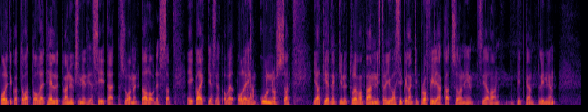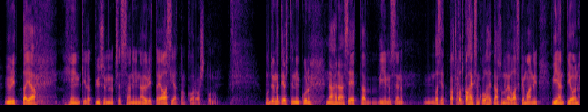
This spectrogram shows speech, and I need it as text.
poliitikot ovat olleet hellyttävän yksimielisiä siitä, että Suomen taloudessa ei kaikki asiat ole, ole ihan kunnossa. Ja tietenkin nyt tulevan pääministeri Juha Sipilänkin profiilia katsoo, niin siellä on pitkän linjan yrittäjä henkilö kysymyksessä, niin nämä yrittäjäasiat on korostunut. Mutta nyt me tietysti niin kun nähdään se, että viimeisen, no 2008 kun lähdetään suunnilleen laskemaan, niin vienti on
